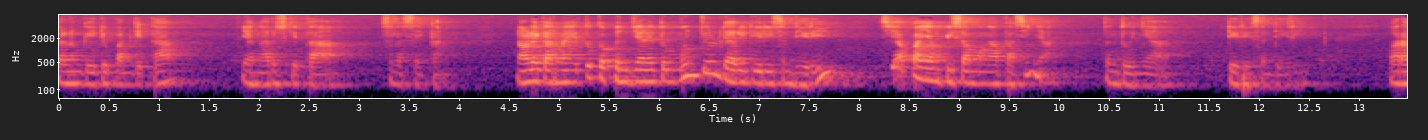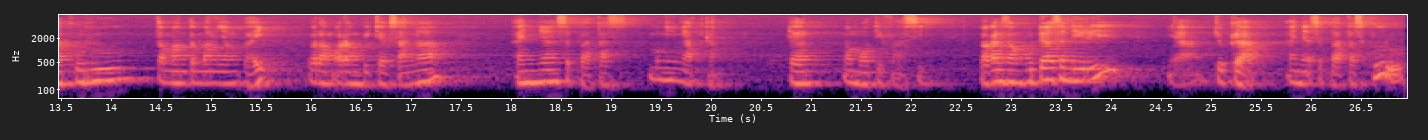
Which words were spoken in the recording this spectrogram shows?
dalam kehidupan kita yang harus kita selesaikan. Nah oleh karena itu kebencian itu muncul dari diri sendiri. Siapa yang bisa mengatasinya? Tentunya diri sendiri. Para guru, teman-teman yang baik, orang-orang bijaksana hanya sebatas mengingatkan dan memotivasi. Bahkan Sang Buddha sendiri ya juga hanya sebatas guru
